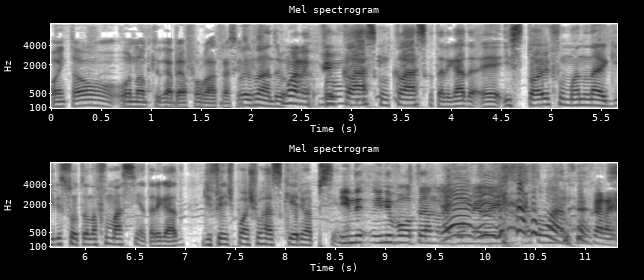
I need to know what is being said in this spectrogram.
Ou então o nome que o Gabriel falou lá atrás. que eu Ô. Evandro, Mano, eu vi um um- clássico, um clássico, tá ligado? É Story fumando narguilha e soltando a fumacinha, tá ligado? De frente pra uma churrasqueira e uma piscina. Indo, indo e voltando, né? É, Bumerangue. é, no mano. cu, caralho.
